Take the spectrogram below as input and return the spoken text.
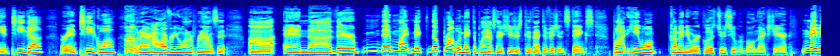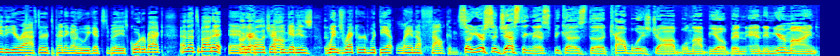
Antigua or Antigua, whatever, however you want to pronounce it. Uh, and uh, they're they might make they'll probably make the playoffs next year just because that division stinks. But he won't come anywhere close to a Super Bowl next year. Maybe the year after, depending on who he gets to be his quarterback. And that's about it. And Okay, Bill Belichick will um, get his wins record with the Atlanta Falcons. So you're suggesting this because the Cowboys job will not be open, and in your mind,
